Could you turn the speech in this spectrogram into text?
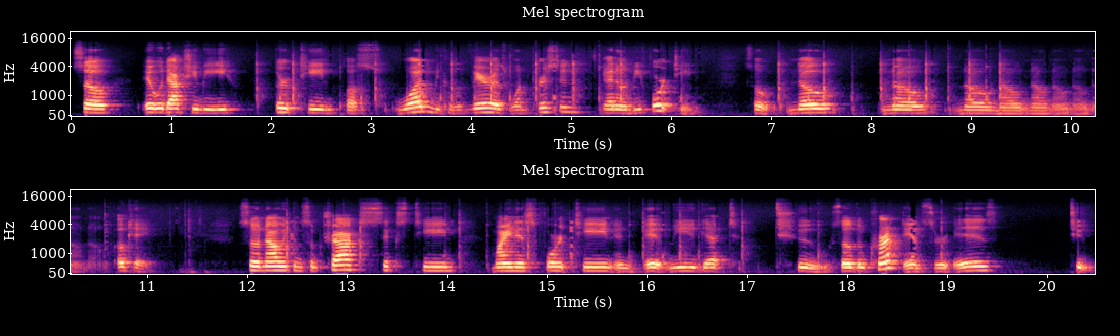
So it would actually be 13 plus 1 because Vera is one person, and it would be 14. So no, no, no, no, no, no, no, no, no. Okay. So now we can subtract 16 minus 14, and it we get 2. So the correct answer is 2.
